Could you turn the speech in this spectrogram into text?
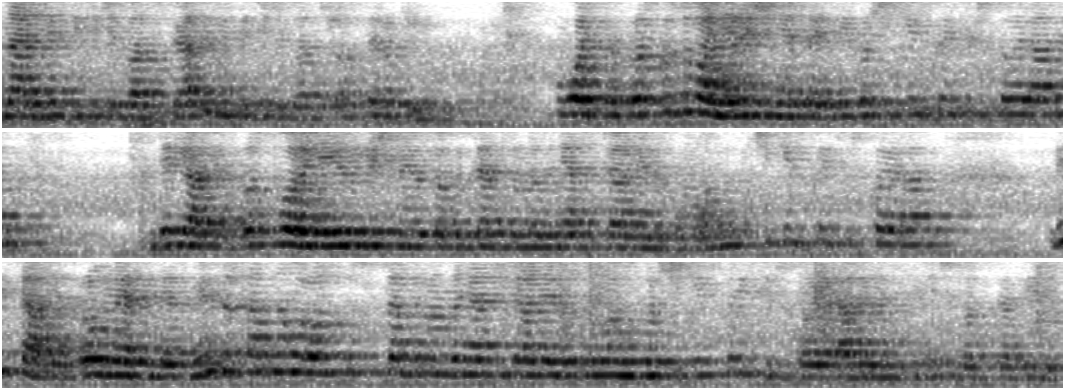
на 2025-2026 роки. Восьме. Про скасування рішення сесії Борщиківської сільської ради. Дев'яте. Про створення юридичної особи Центру надання соціальної допомоги Борщиківської сільської ради. Десяте. Про внесення змін до штатного розпису Центру надання соціальної допомоги Борщиківської сільської ради на 2025 рік.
